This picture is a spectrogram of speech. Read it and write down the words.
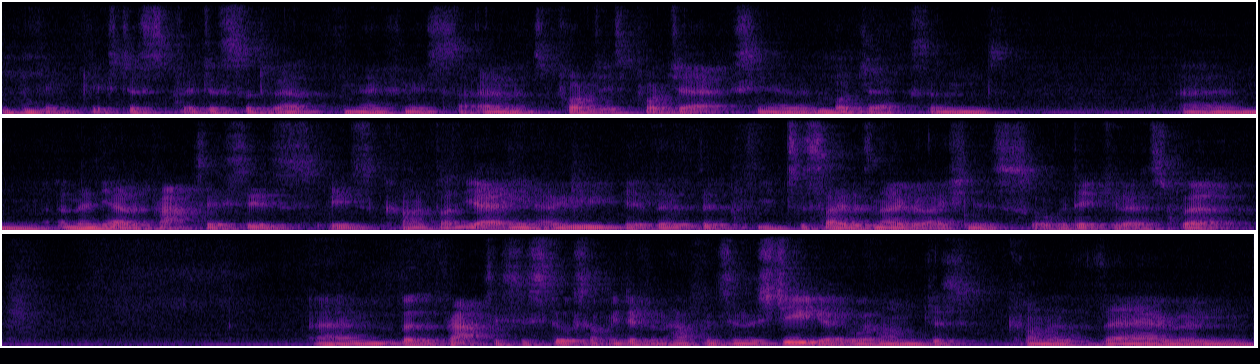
I Mhm. think it's just they're just sort of you know for me it's elements, projects, projects. You know, the Mhm. projects and. Um, and then yeah, the practice is is kind of like yeah, you know, you, it, the, the, to say there's no relation is sort of ridiculous, but um, but the practice is still something different that happens in the studio when I'm just kind of there and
